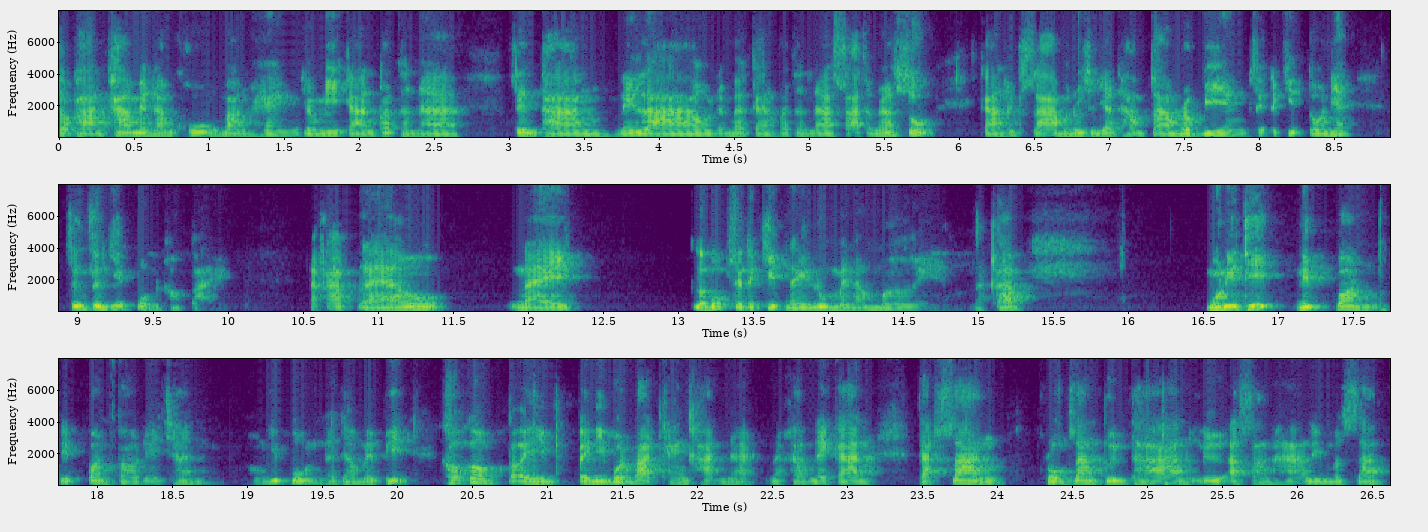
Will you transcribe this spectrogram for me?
สะพานข้ามแม่น้ำโขงบางแห่งจะมีการพัฒนาเส้นทางในลาวใช่ไหมการพัฒนาสาธารณสุข การศึกษามนุษยธรรมตามระเบียงเศรษฐกิจตัวเนี้ยซึ่งซึ่งญี่ปุ่นเข้าไปนะครับ แล้วในระบบเศรษฐกิจในลุ่มแม่น้ำเมยนะครับ มูลนิธินิปปอนนิปปอนฟาวเดชั่นของญี่ปุ่นถ้าจำไม่ผิดเขาก็ไปไปมีบทบาทแข็งขันน่ะนะครับในการจัดสร้าง รงสร้างพื้นฐานหรืออสังหาริมทรัพย์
